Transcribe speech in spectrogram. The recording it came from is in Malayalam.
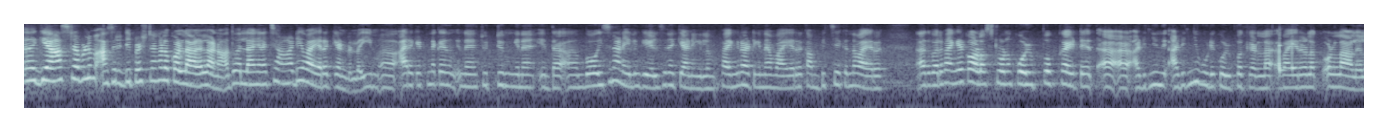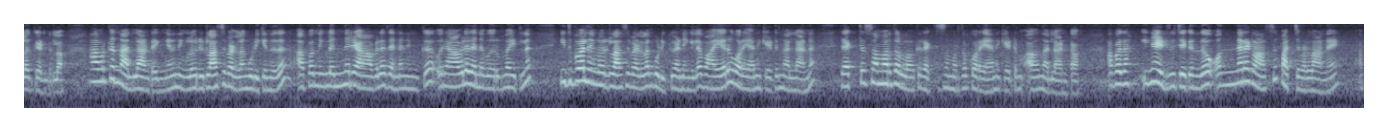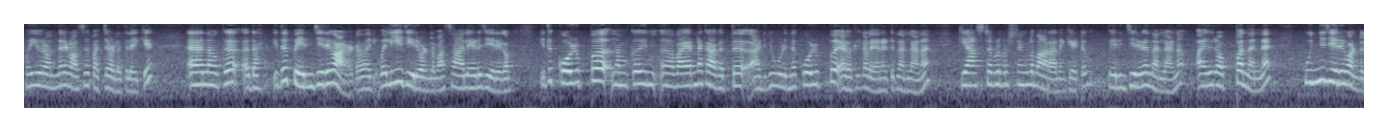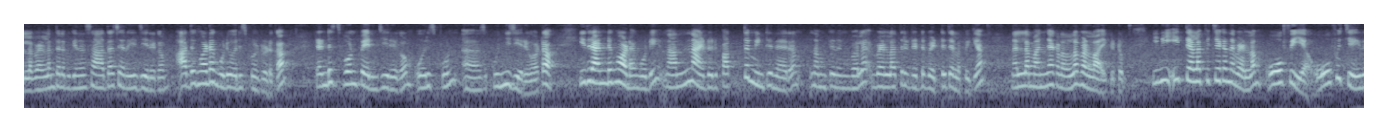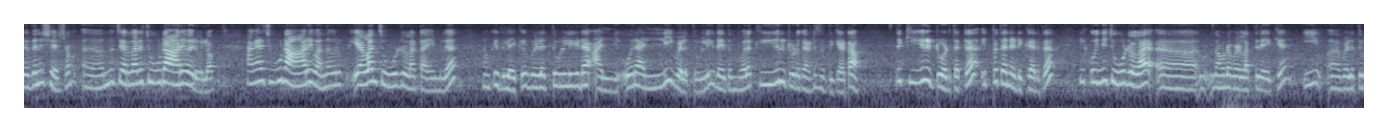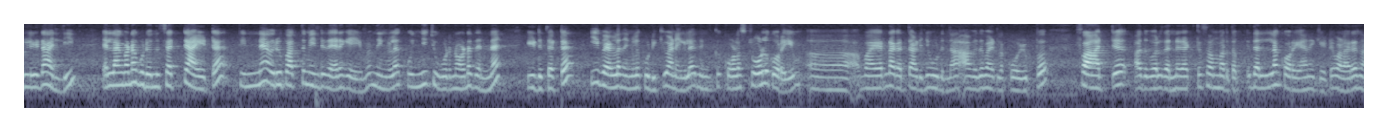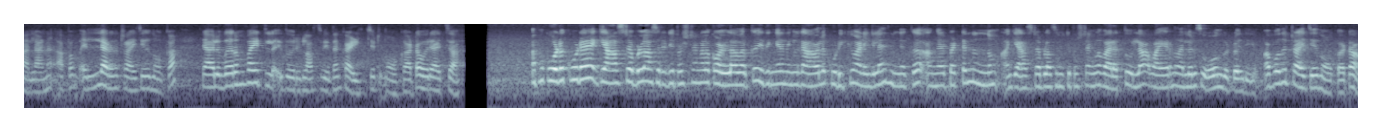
ഗ്യാസ് ട്രബിളും അസിഡിറ്റി പ്രശ്നങ്ങളൊക്കെ ഉള്ള ആളുകളാണോ? അതുമല്ല ഇങ്ങനെ ചാടിയ വയറൊക്കെ ഉണ്ടല്ലോ. ഈ അരക്കെട്ടിനൊക്കെ ഇങ്ങനെ ചുറ്റും ഇങ്ങനെ എന്താ ബോയ്സിനാണെങ്കിലും ഗേൾസിനൊക്കെ ആണെങ്കിലും ഭയങ്കരമായിട്ട് ഇങ്ങനെ വയറ് കമ്പിച്ചേക്കുന്ന വയറ് അതുപോലെ ഭയങ്കര കൊളസ്ട്രോളും കൊഴുപ്പൊക്കെ ആയിട്ട് അടിഞ്ഞ് അടിഞ്ഞു കൂടിയ കൊഴുപ്പൊക്കെ ഉള്ള വയറുകളൊക്കെ ഉള്ള ആളുകളൊക്കെ ഉണ്ടല്ലോ. അവർക്ക് നല്ലതാണ് ഇങ്ങനെ നിങ്ങൾ ഒരു ഗ്ലാസ് വെള്ളം കുടിക്കുന്നത്? അപ്പം നിങ്ങൾ ഇന്ന് രാവിലെ തന്നെ നിങ്ങൾക്ക് രാവിലെ തന്നെ വെറും വയറ്റിൽ ഇതുപോലെ നിങ്ങൾ ഒരു ഗ്ലാസ് വെള്ളം കുടിക്കുകയാണെങ്കിൽ വയറ് കുറയാനൊക്കെ ആയിട്ട് നല്ലതാണ്. രക്തസമ്മർദ്ദം ഉള്ളവർക്ക് രക്തസമ്മർദ്ദം കുറയാനൊക്കെ ആയിട്ടും അത് നല്ലതാണ് അപ്പോൾ അതാ ഇനി എടുത്ത് വെച്ചേക്കുന്നത് ഒന്നര ഗ്ലാസ് പച്ചവെള്ളമാണ് അപ്പോൾ ഈ ഒരു ഒന്നര ഗ്ലാസ് പച്ചവെള്ളത്തിലേക്ക് നമുക്ക് ഇതാ ഇത് പെരിഞ്ജീരകമാണ് കേട്ടോ. വലി- വലിയ ജീരകമുണ്ടല്ലോ മസാലയുടെ ജീരകം. ഇത് കൊഴുപ്പ് നമുക്ക് വയറിന്റെ അകത്ത് അടിഞ്ഞു കൂടുന്ന കൊഴുപ്പ് ഇളക്കി കളയാനായിട്ട് നല്ലതാണ്. ഗ്യാസ് ട്രബിൾ പ്രശ്നങ്ങൾ മാറാനൊക്കെ ആയിട്ടും പെരിഞ്ജീരകം നല്ലതാണ്. അതിനൊപ്പം തന്നെ കുഞ്ഞു ജീരകം ഉണ്ടല്ലോ വെള്ളം തിളപ്പിക്കുന്ന സാധാ ചെറിയ ജീരകം അതും കൂടെ കൂടി ഒരു സ്പൂൺ കൊടുക്കാം. രണ്ട് സ്പൂൺ പെരിഞ്ജീരകം ഒരു സ്പൂൺ കുഞ്ഞു ജീരകം കേട്ടോ. ഇത് രണ്ടും കൂടെ കൂടി നന്നായിട്ട് ഒരു പത്ത് മിനിറ്റ് നേരം നമുക്ക് ഇതുപോലെ വെള്ളത്തിലിട്ടിട്ട് വെട്ടി തിളപ്പിക്കാം. നല്ല മഞ്ഞ കളറുള്ള വെള്ളമായി കിട്ടും. ഇനി ഈ തിളപ്പിച്ചേക്കുന്ന വെള്ളം ഓഫ് ചെയ്യുക. ഓഫ് ചെയ്തതിന് ശേഷം ഒന്ന് ചെറുതായിട്ട് ചൂടാറി വരുമല്ലോ. അങ്ങനെ ചൂടാറി വന്ന ഒരു ഇളം ചൂടുള്ള ടൈമിൽ നമുക്കിതിലേക്ക് വെളുത്തുള്ളിയുടെ അല്ലി ഒരല്ലി വെളുത്തുള്ളി ഇതേതുപോലെ കീറിയിട്ട് കൊടുക്കാനായിട്ട് ശ്രദ്ധിക്കാം കേട്ടോ. ഇത് കീറിട്ട് കൊടുത്തിട്ട് ഇപ്പം തന്നെ എടുക്കരുത്. ഈ കുഞ്ഞ് ചൂടുള്ള നമ്മുടെ വെള്ളത്തിലേക്ക് ഈ വെളുത്തുള്ളിയുടെ അല്ലിയും എല്ലാം കൂടെ കൂടി ഒന്ന് സെറ്റായിട്ട് പിന്നെ ഒരു പത്ത് മിനിറ്റ് നേരം കഴിയുമ്പോൾ നിങ്ങൾ കുഞ്ഞ് ചൂടിനോടെ തന്നെ എടുത്തിട്ട് ഈ വെള്ളം നിങ്ങൾ കുടിക്കുകയാണെങ്കിൽ നിങ്ങൾക്ക് കൊളസ്ട്രോൾ കുറയും വയറിന്റെ അകത്ത് അടിഞ്ഞു കൂടുന്ന അമിതമായിട്ടുള്ള കൊഴുപ്പ് ഫാറ്റ് അതുപോലെ തന്നെ രക്തസമ്മർദ്ദം ഇതെല്ലാം കുറയാനൊക്കെ ആയിട്ട് വളരെ നല്ലതാണ്. അപ്പം എല്ലാവരും ട്രൈ ചെയ്ത് നോക്കാം. രാവിലെ വെറും വയറ്റിൽ ഇത് ഒരു ഗ്ലാസ് വീതം കഴിച്ചിട്ട് നോക്കാം കേട്ടോ ഒരാഴ്ച. അപ്പോൾ കൂടെ കൂടെ ഗ്യാസ് ട്രബിൾ അസിഡിറ്റി പ്രശ്നങ്ങളൊക്കെ ഉള്ളവർക്ക് ഇതിങ്ങനെ നിങ്ങൾ രാവിലെ കുടിക്കുകയാണെങ്കിൽ നിങ്ങൾക്ക് അങ്ങനെ പെട്ടെന്നൊന്നും ഗ്യാസ് ട്രബിൾ അസിഡിറ്റി പ്രശ്നങ്ങൾ വരത്തില്ല. വയറിന് നല്ലൊരു സുഖം കിട്ടുകയും ചെയ്യും. അപ്പോൾ ഒന്ന് ട്രൈ ചെയ്ത് നോക്കാം കേട്ടോ.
